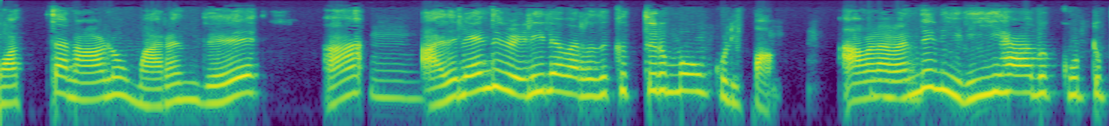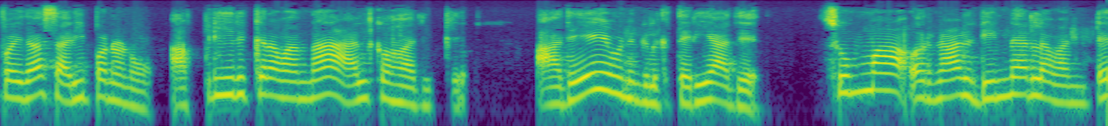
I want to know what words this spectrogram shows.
மொத்த நாளும் மறந்து ஆஹ். அதுல இருந்து வெளியில வர்றதுக்கு திரும்பவும் குடிப்பான் அவனை. வந்து நீ ரீஹாபு கூட்டு போய் தான் சரி பண்ணணும். அப்படி இருக்கிறவன் தான் ஆல்கஹாலிக் அதே இவனுங்களுக்கு தெரியாது. சும்மா ஒரு நாள் டின்னர்ல வந்துட்டு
